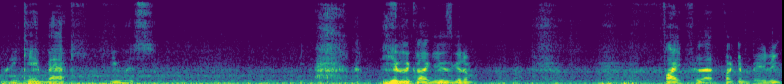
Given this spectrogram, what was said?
When he came back, he was. He looked like he was gonna fight for that fucking painting.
